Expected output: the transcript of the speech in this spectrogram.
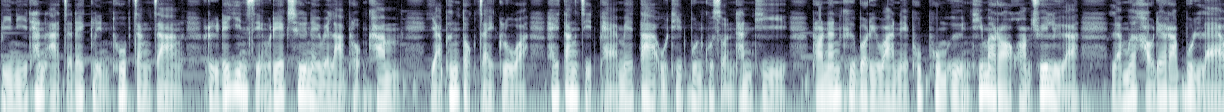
ปีนี้ท่านอาจจะได้กลิ่นทูบจางๆ หรือได้ยินเสียงเรียกชื่อในเวลาพลบค่ำอย่าเพิ่งตกใจกลัว ให้ตั้งจิตแผ่เมตตาอุทิศบุญกุศลทันที เพราะนั่นคือบริวารในภพภูมิอื่นที่มารอความช่วยเหลือ และเมื่อเขาได้รับบุญแล้ว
